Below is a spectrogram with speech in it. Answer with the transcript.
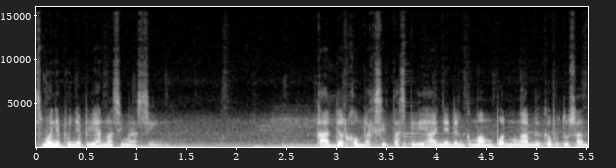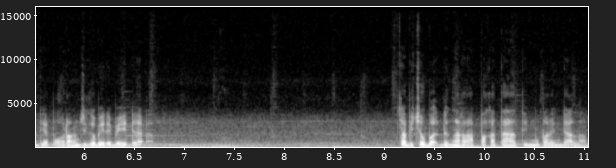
Semuanya punya pilihan masing-masing. Kadar kompleksitas pilihannya dan kemampuan mengambil keputusan tiap orang juga beda-beda. Tapi coba dengar apa kata hatimu paling dalam.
